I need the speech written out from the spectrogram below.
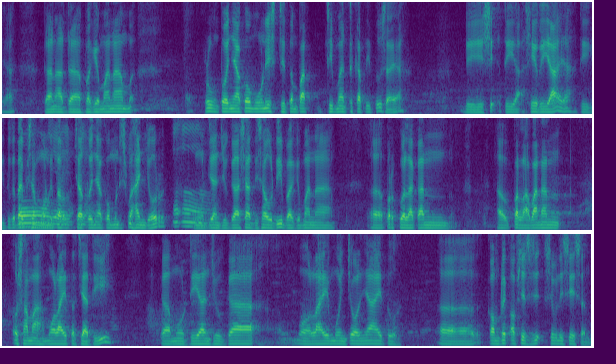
ya. Dan ada bagaimana runtuhnya komunis di tempat di mana dekat itu saya di di Syria ya di itu kita bisa Oh, monitor iya, iya, jatuhnya komunisme hancur. Kemudian juga saat di Saudi bagaimana eh, pergolakan eh, perlawanan Osama mulai terjadi. Kemudian juga mulai munculnya itu conflict of civilization.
